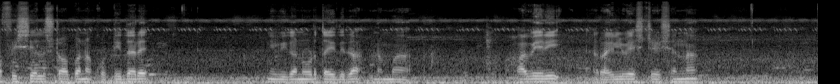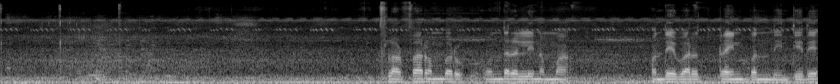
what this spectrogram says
ಆಫಿಷಿಯಲ್ ಸ್ಟಾಪನ್ನು ಕೊಟ್ಟಿದ್ದಾರೆ. ನೀವೀಗ ನೋಡ್ತಾ ಇದ್ದೀರಾ ನಮ್ಮ ಹಾವೇರಿ ರೈಲ್ವೆ ಸ್ಟೇಷನ್ನ. ಪ್ಲಾಟ್ಫಾರ್ಮ್ ನಂಬರ್ ಒಂದರಲ್ಲಿ ನಮ್ಮ ವಂದೇ ಭಾರತ್ ಟ್ರೈನ್ ಬಂದು ನಿಂತಿದೆ.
